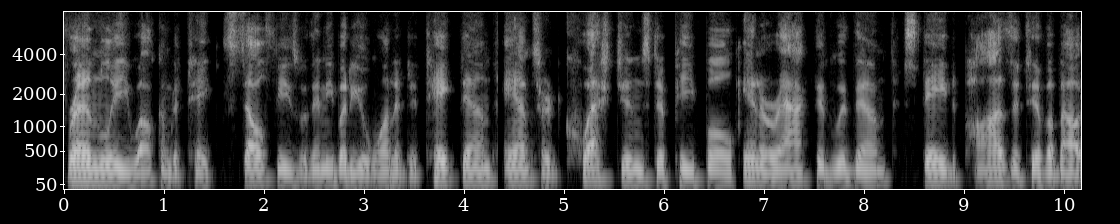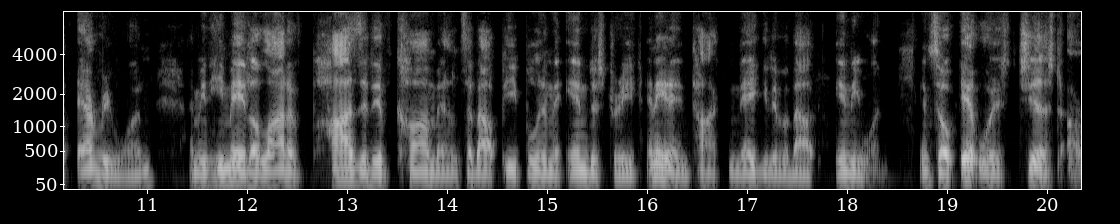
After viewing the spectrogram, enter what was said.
friendly, welcome to take selfies with anybody who wanted to take them, answered questions to people, interacted with them, stayed positive about everyone. I mean, he made a lot of positive comments about people in the industry, and he didn't talk negative about anyone. And so it was just a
